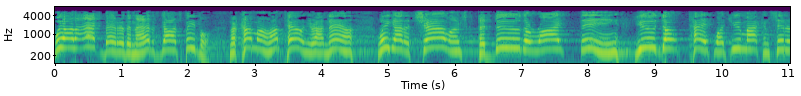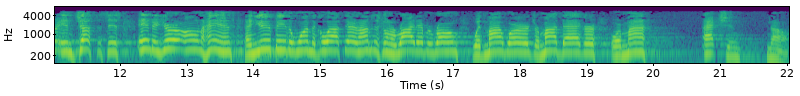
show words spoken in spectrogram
We ought to act better than that as God's people. Now, come on, I'm telling you right now, we got a challenge to do the right thing, you don't take what you might consider injustices into your own hands and you be the one to go out there and I'm just going to right every wrong with my words or my dagger or my action. No.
